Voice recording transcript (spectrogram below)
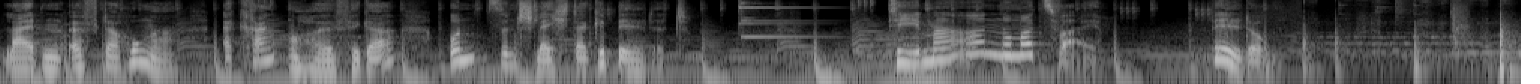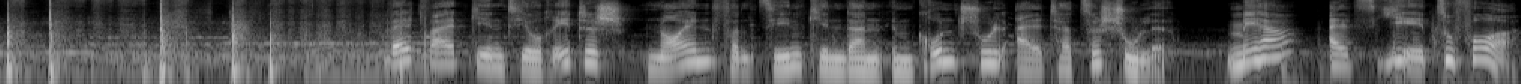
leiden öfter Hunger, erkranken häufiger und sind schlechter gebildet. Thema Nummer zwei. Bildung. Weltweit gehen theoretisch neun von zehn Kindern im Grundschulalter zur Schule. Mehr als je zuvor.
